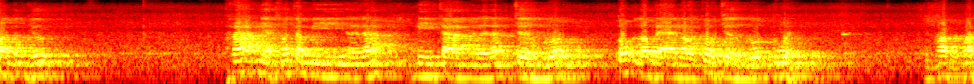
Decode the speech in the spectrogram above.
มาตั้งเยอะ พระเนี่ยเขาจะมีอะไรนะมีการอะไรนะเจิมรถโต๊ะระแบเราก็เจิมรถด้วยเห็นภาพผมว่า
